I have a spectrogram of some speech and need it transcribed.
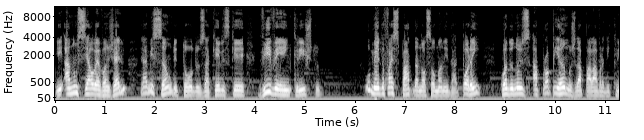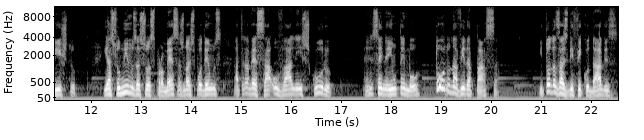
E anunciar o Evangelho é a missão de todos aqueles que vivem em Cristo. O medo faz parte da nossa humanidade. Porém, quando nos apropriamos da palavra de Cristo e assumimos as suas promessas, nós podemos atravessar o vale escuro hein, sem nenhum temor. Tudo na vida passa e todas as dificuldades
